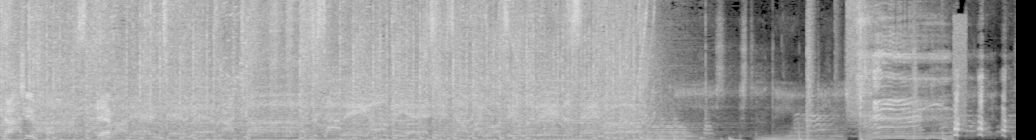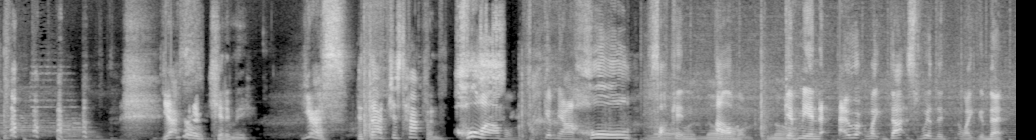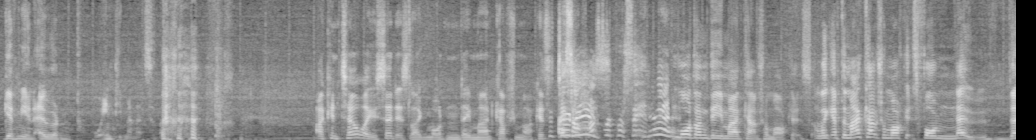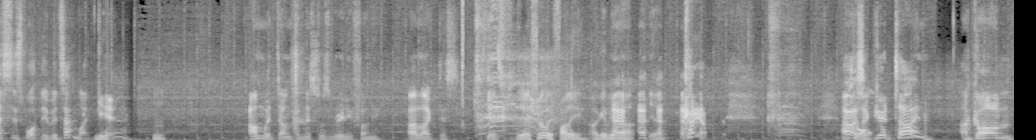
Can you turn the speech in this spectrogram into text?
Catchy as fuck. Yep. Yes! You're kidding me. Yes! Did that just happen? Whole album. Give me a whole fucking no, album. no. Give me an hour. Like that's where the like the give me an hour and twenty minutes. Of. I can tell why you said it's like modern day Mad Capsule Markets. It It's totally is. hundred percent Yeah. modern day mad capsule markets. Like if the mad capsule markets form now, this is what they would sound like. Yeah. Hmm. I'm with Duncan. This was really funny. I like this. It's, yeah, it's really funny. I'll give you that. Yeah. That was a good time. I got him.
